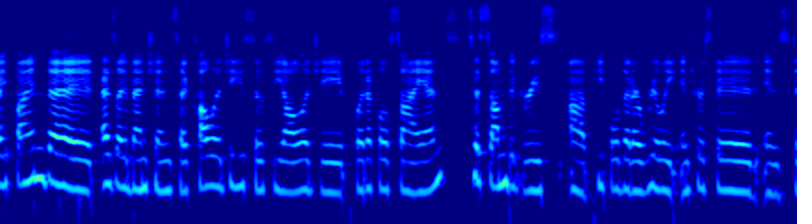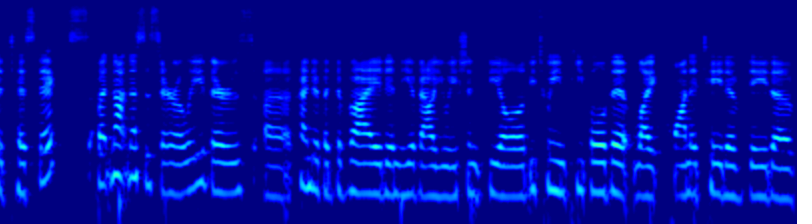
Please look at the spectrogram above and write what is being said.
I find that as i mentioned psychology sociology political science to some degrees uh, people that are really interested in statistics but not necessarily. There's a kind of a divide in the evaluation field between people that like quantitative data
